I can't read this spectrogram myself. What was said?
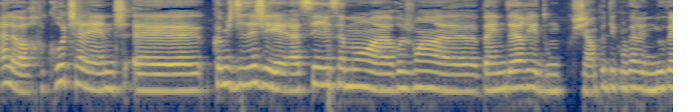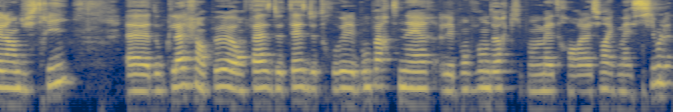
alors, gros challenge. Euh, comme je disais, j'ai assez récemment euh, rejoint euh, Binder et donc j'ai un peu découvert une nouvelle industrie. Euh, donc là, je suis un peu en phase de test de trouver les bons partenaires, les bons vendeurs qui vont me mettre en relation avec ma cible.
